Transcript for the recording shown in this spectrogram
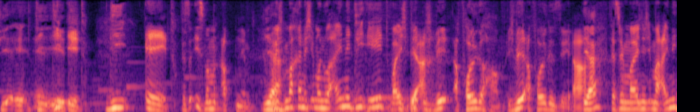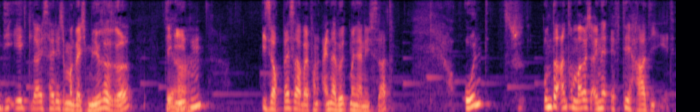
Diät. Diät. Diät. Das ist, wenn man abnimmt. Ja. Und ich mache nicht immer nur eine Diät, weil ich will, Ja. ich will Erfolge haben. Ich will Erfolge sehen. Ja. Ja. Deswegen mache ich nicht immer eine Diät gleichzeitig, sondern gleich mehrere Diäten. Ist auch besser, weil von einer wird man ja nicht satt. Und unter anderem mache ich eine FTH-Diät.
